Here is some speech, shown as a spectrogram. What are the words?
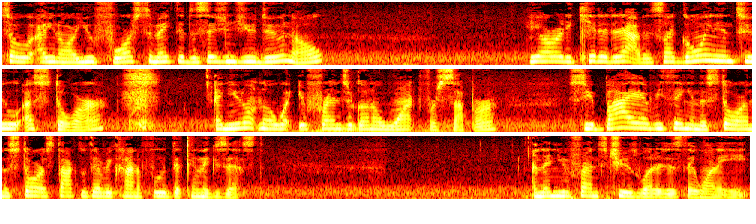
So, uh, you know, are you forced to make the decisions you do? No. He already kitted it out. It's like going into a store and you don't know what your friends are going to want for supper. So you buy everything in the store, and the store is stocked with every kind of food that can exist. And then your friends choose what it is they want to eat.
